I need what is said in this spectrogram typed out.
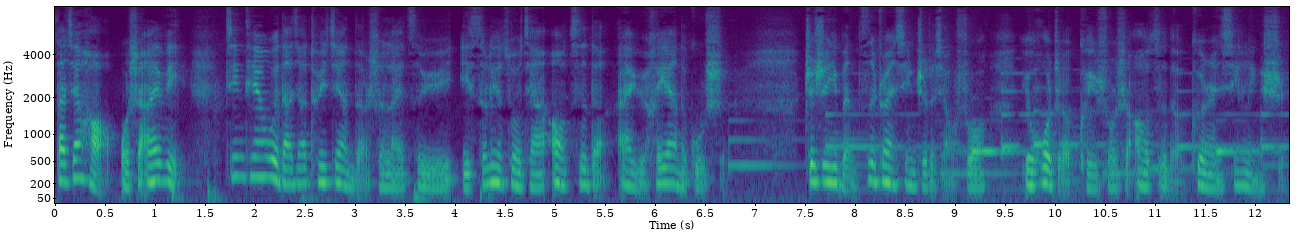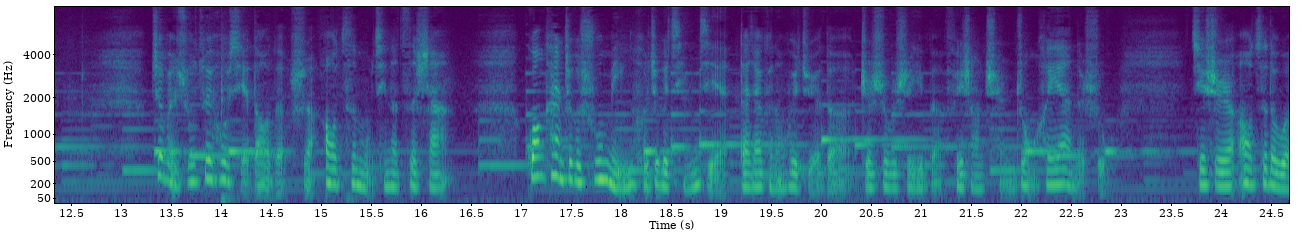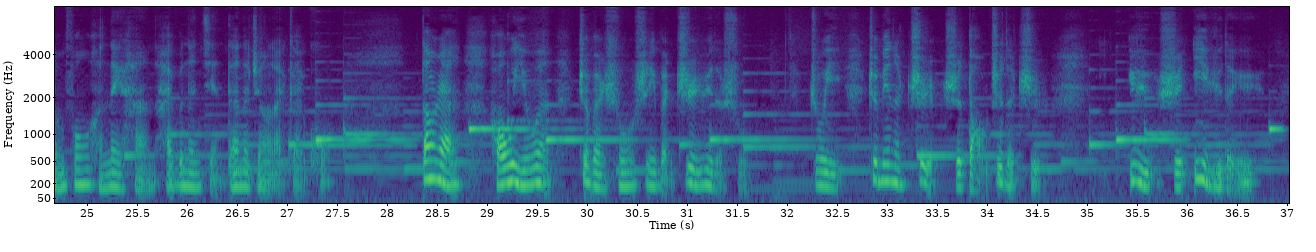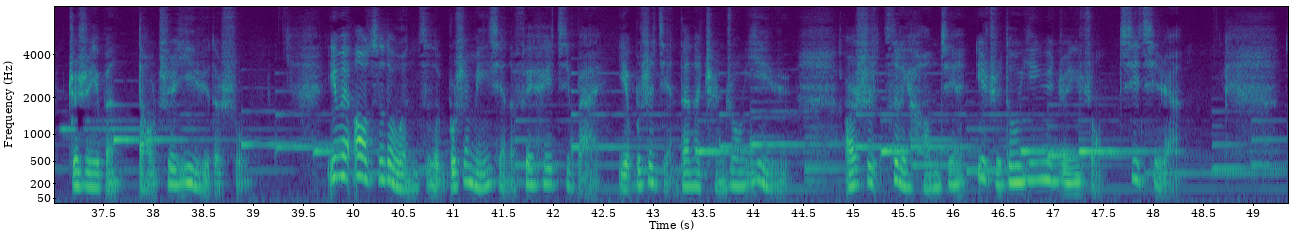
大家好，我是 Ivy。今天为大家推荐的是来自于以色列作家奥兹的《爱与黑暗的故事》。这是一本自传性质的小说，又或者可以说是奥兹的个人心灵史。这本书最后写到的是奥兹母亲的自杀。光看这个书名和这个情节，大家可能会觉得这是不是一本非常沉重、黑暗的书？其实，奥兹的文风和内涵还不能简单的这样来概括。当然，毫无疑问，这本书是一本治愈的书。注意，这边的“治”是导致的“治”，“愈”是抑郁的“郁”。这是一本导致抑郁的书，因为奥兹的文字不是明显的非黑即白，也不是简单的沉重抑郁，而是字里行间一直都氤氲着一种气气然。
